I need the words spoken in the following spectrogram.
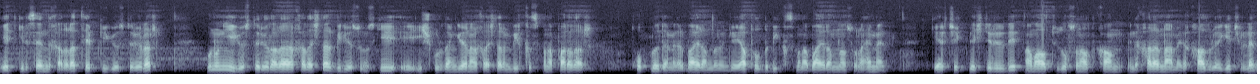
Yetkili sendikalara tepki gösteriyorlar. Bunu niye gösteriyorlar arkadaşlar? Biliyorsunuz ki e, İşkur'dan giren arkadaşların bir kısmına paralar, toplu ödemeler bayramdan önce yapıldı. Bir kısmına bayramdan sonra hemen gerçekleştirildi. Ama 696 kanununda kararnameyle kadroya geçirilen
